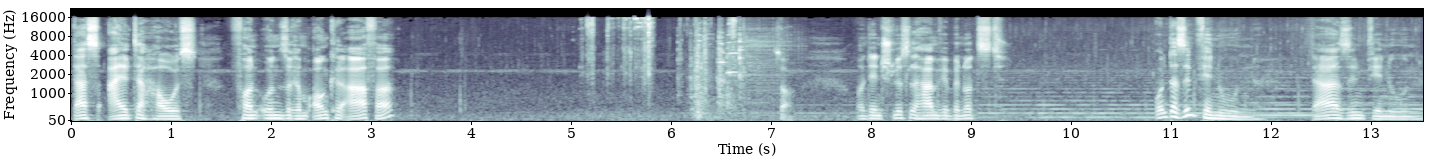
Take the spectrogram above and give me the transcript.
das alte Haus von unserem Onkel Arthur. So. Und den Schlüssel haben wir benutzt. Und da sind wir nun. Da sind wir nun.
